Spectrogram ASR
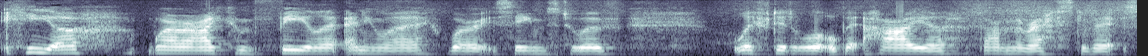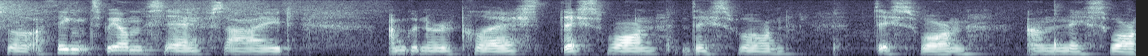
here where I can feel it anyway, where it seems to have lifted a little bit higher than the rest of it. So I think to be on the safe side, I'm going to replace this one, this one, this one and this one.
